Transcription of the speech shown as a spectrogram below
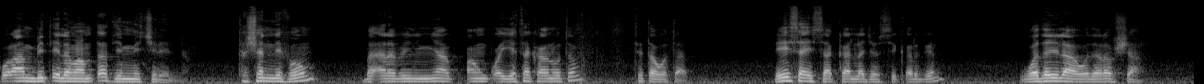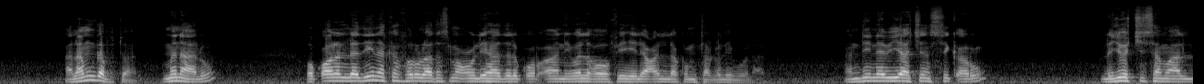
ቁርአን ቢጤ ለማምጣት የሚችል የለም። ተሸንፈውም በአረብኛ ቋንቋ የተካኑትም ትተውታል ይህ ሳይሳካላቸው ሲቀር ግን ወደ ሌላ ወደ ረብሻ አለም ገብቷል ምን አሉ وقال الذين كفروا لا تسمعوا لهذا القرآن والغوا فيه لعلكم تغلبون አሉ እንዲህ ነቢያችን ሲቀሩ ልጆች ይሰማሉ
